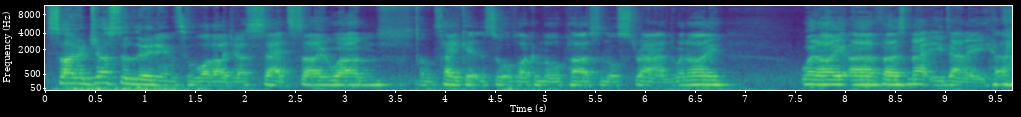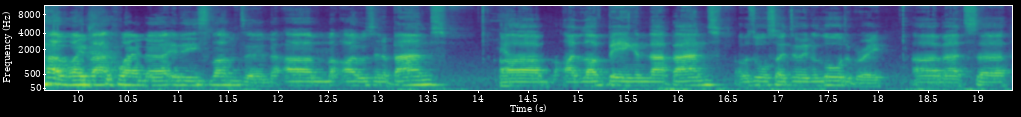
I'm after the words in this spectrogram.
So, just alluding to what I just said, so um, I'll take it in sort of like a more personal strand. When I when I uh, first met you, Danny, way back when uh, in East London, um, I was in a band. Yeah. Um, I loved being in that band. I was also doing a law degree um, at uh,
